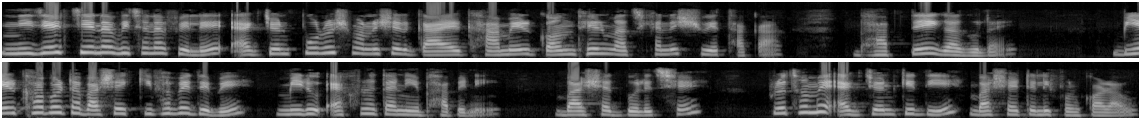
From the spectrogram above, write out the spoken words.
নিজের চেনা বিছানা ফেলে একজন পুরুষ মানুষের গায়ের ঘামের গন্ধের মাঝখানে শুয়ে থাকা। ভাবতেই গাগুলায় বিয়ের খবরটা বাসায় কীভাবে দেবে, মিরু এখনও তা নিয়ে ভাবেনি। বাসাদ বলেছে, প্রথমে একজনকে দিয়ে বাসায় টেলিফোন করাও।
